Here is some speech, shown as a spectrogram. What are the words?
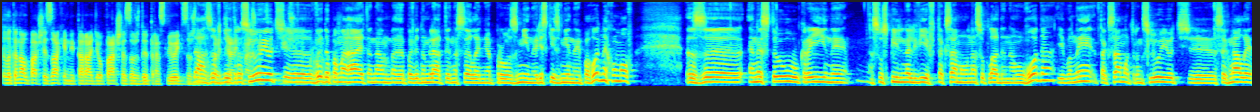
Телеканал Перший Західний та Радіо Перше завжди транслюють. Завжди, Да, завжди транслюють. Е, Ви допомагаєте нам е, повідомляти населення про зміни, різкі зміни погодних умов. З е, НСТУ України Суспільно Львів так само у нас укладена угода, і вони так само транслюють е, сигнали е,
